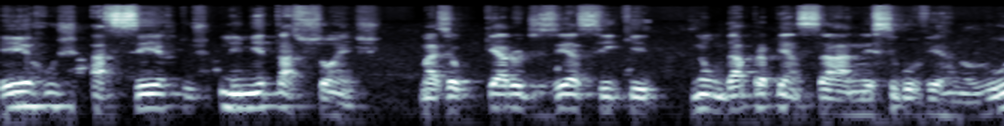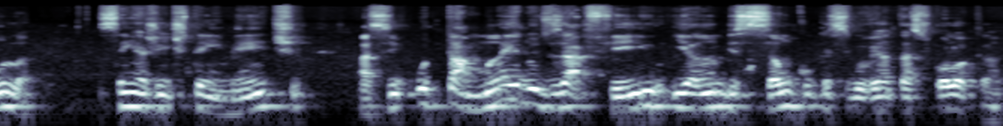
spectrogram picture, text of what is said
erros, acertos, limitações. Mas eu quero dizer assim que não dá para pensar nesse governo Lula sem a gente ter em mente assim o tamanho do desafio e a ambição com que esse governo está se colocando.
